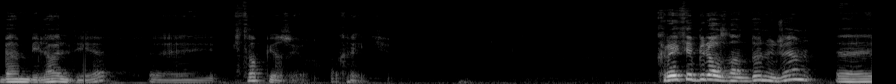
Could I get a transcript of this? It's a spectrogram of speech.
Ben Bilal diye e, kitap yazıyor Craig. Craig'e birazdan döneceğim. E,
